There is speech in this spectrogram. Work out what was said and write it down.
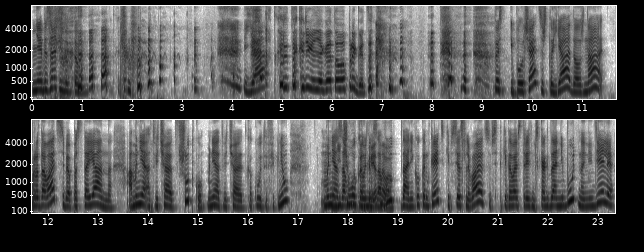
Не обязательно там... Я Открытая книга, я готова прыгать. То есть, и получается, что я должна продавать себя постоянно, а мне отвечают в шутку, мне отвечают какую-то фигню, мне Ничего зовут, но не конкретного? зовут. Да, никакой конкретики, все сливаются, все таки давай встретимся когда-нибудь на неделе,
